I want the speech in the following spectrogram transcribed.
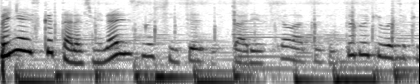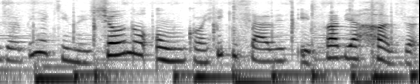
Venha escutar as melhores notícias, histórias, relatos e tudo o que você quiser. bem aqui no Show no 1 com Henrique Chaves e Flávia Rosa.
